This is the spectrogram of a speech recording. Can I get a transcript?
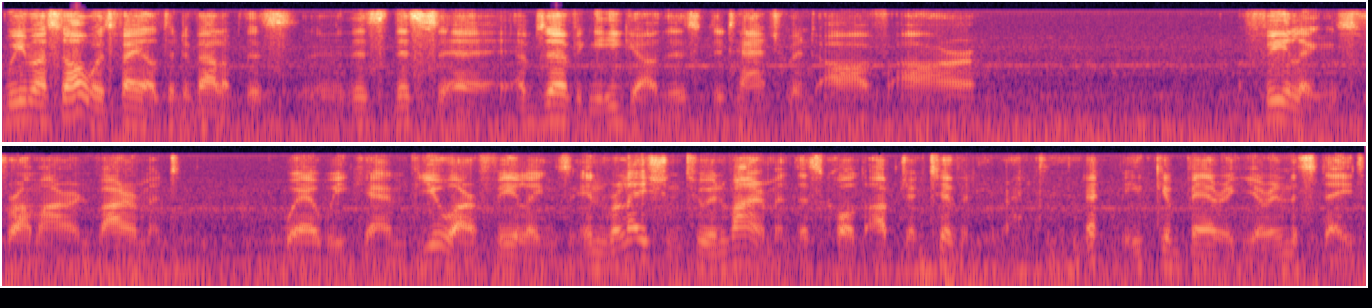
we must always fail to develop this uh, this this uh, observing ego, this detachment of our feelings from our environment, where we can view our feelings in relation to environment. That's called objectivity, right? Comparing your inner state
